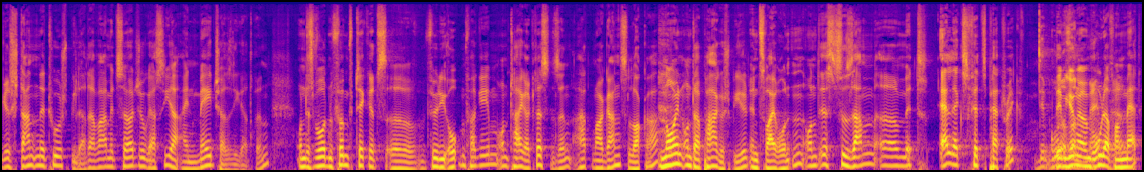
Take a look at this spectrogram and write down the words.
gestandene Tourspieler. Da war mit Sergio Garcia ein Major-Sieger drin. Und es wurden fünf Tickets äh, für die Open vergeben und Tiger Christensen hat mal ganz locker neun unter Paar gespielt in zwei Runden und ist zusammen äh, mit Alex Fitzpatrick, dem, dem jüngeren Matt, Bruder von ja. Matt,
